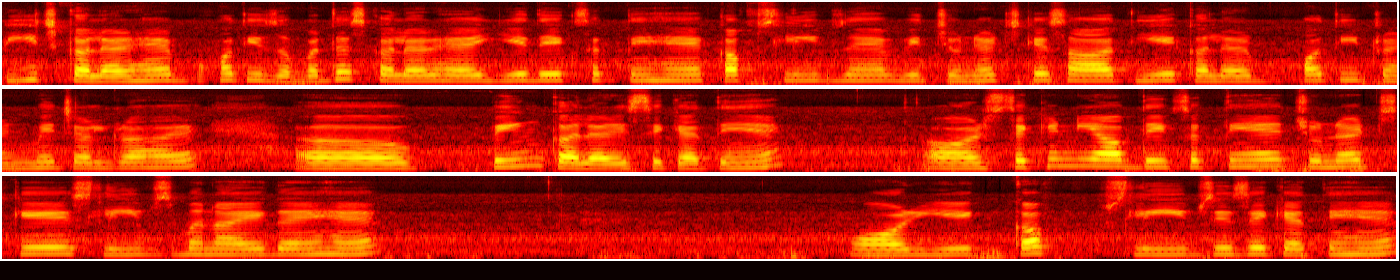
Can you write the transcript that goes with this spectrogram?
पीच कलर है, बहुत ही ज़बरदस्त कलर है। ये देख सकते हैं कप स्लीव्स हैं विद चुनट्स के साथ। ये कलर बहुत ही ट्रेंड में चल रहा है। पिंक कलर इसे कहते हैं। और सेकंड ये आप देख सकते हैं चुनट्स के स्लीव्स बनाए गए हैं। और ये कप स्लीव्स इसे कहते हैं।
